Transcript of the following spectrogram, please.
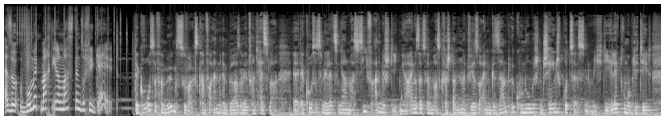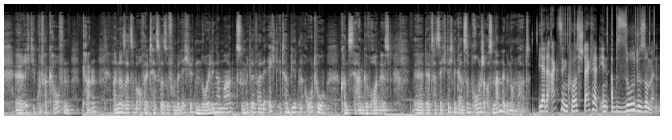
Also, womit macht Elon Musk denn so viel Geld? Der große Vermögenszuwachs kam vor allem mit dem Börsenwert von Tesla. Äh, der Kurs ist in den letzten Jahren massiv angestiegen. Ja, einerseits, weil Musk verstanden hat, wie er so einen gesamtökonomischen Change-Prozess, nämlich die Elektromobilität, äh, richtig gut verkaufen kann. Andererseits aber auch, weil Tesla so vom belächelten Neulingermarkt zum mittlerweile echt etablierten Autokonzern geworden ist, äh, der tatsächlich eine ganze Branche auseinandergenommen hat. Ja, der Aktienkurs steigt halt in absurde Summen.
